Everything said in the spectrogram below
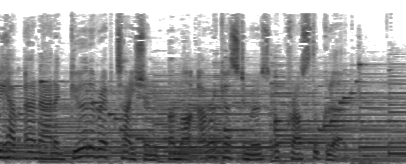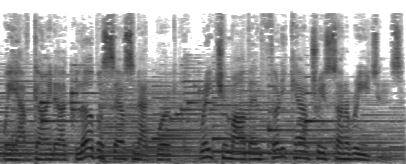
we have earned a good reputation among our customers across the globe. We have gained a global sales network reaching more than 30 countries and regions.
